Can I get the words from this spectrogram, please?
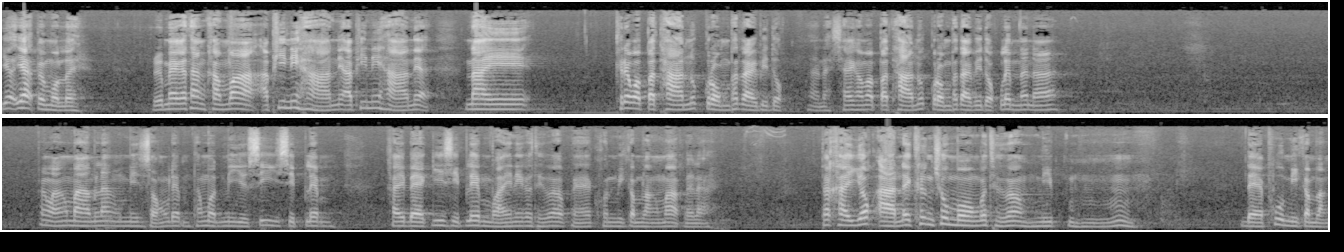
เยอะแยะไปหมดเลย หรือแม้กระทั่งคำว่าอภินิหารเนี่ยอภินิหารเนี่ยในเรียกว่าประธานุกรมพระไตรปิฎกนะใช้คำว่าประธานุกรมพระไตรปิฎกเล่มนั้นนะ ข้างหลังมาล่างมีสองเล่ม ทั้งหมดมีอยู่สี่สิบเล่ม ใครแบกยี่สิบเล่มไหวนี่ก็ถือว่าแหมคนมีกำลังมากเลยแหละถ้าใครยกอ่านได้ครึ่งชั่วโมงก็ถือว่ามีแด่ผู้มีกำลัง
